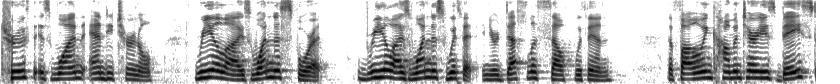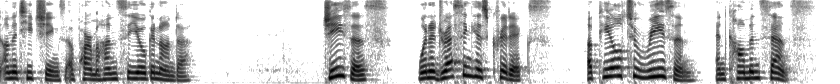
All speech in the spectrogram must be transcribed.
Truth is one and eternal. Realize oneness for it. Realize oneness with it in your deathless self within. The following commentary is based on the teachings of Paramahansa Yogananda. Jesus, when addressing his critics, appealed to reason and common sense.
